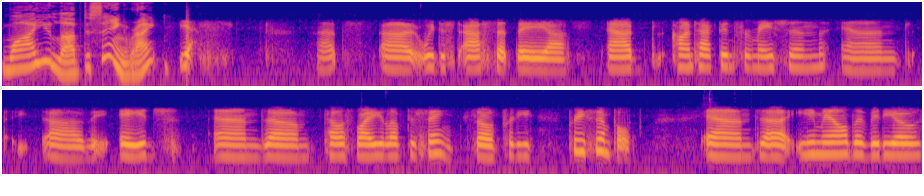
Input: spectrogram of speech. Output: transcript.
Why you love to sing, right? Yes, that's. Uh, we just ask that they uh, add contact information and uh, the age and um, tell us why you love to sing. So pretty pretty simple. And uh, email the videos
